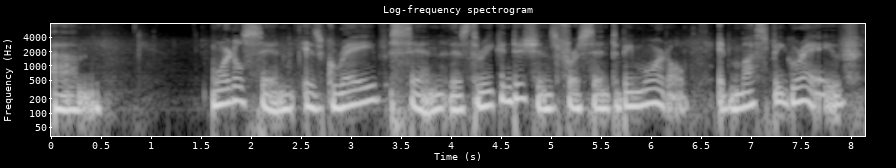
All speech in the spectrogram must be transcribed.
um, mortal sin is grave sin. There's three conditions for sin to be mortal it must be grave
